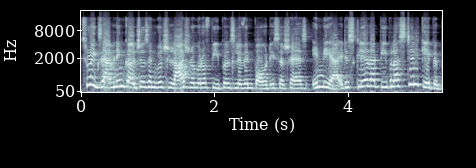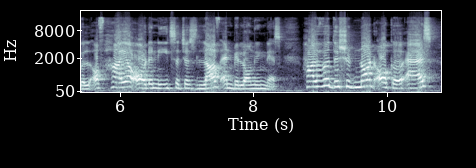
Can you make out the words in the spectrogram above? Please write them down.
Through examining cultures in which large number of peoples live in poverty such as India, it is clear that people are still capable of higher order needs such as love and belongingness. However, this should not occur as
